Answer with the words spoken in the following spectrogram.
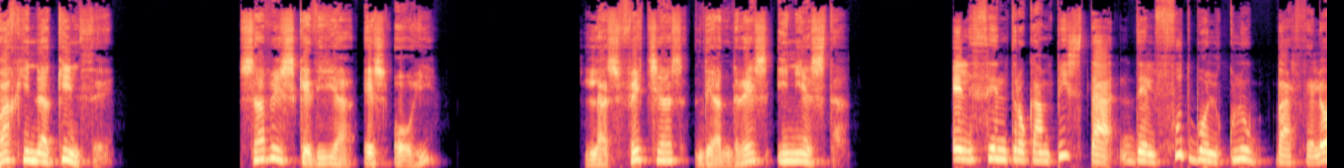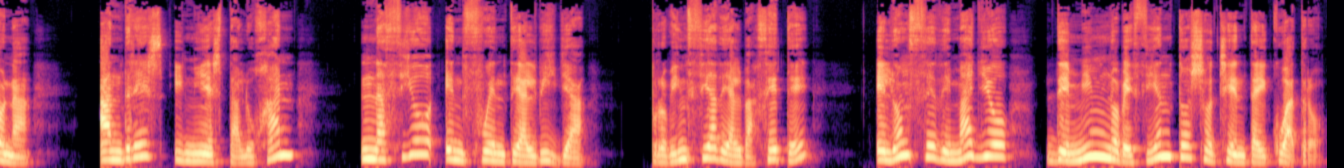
Página 15. ¿Sabes qué día es hoy? Las fechas de Andrés Iniesta. El centrocampista del Fútbol Club Barcelona, Andrés Iniesta Luján, nació en Fuente Alvilla, provincia de Albacete, el 11 de mayo de 1984.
